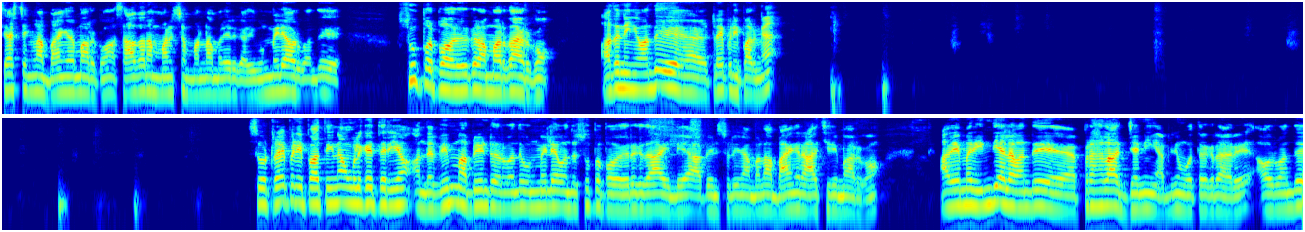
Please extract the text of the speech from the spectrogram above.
சேஷ்டைங்கலாம் பயங்கரமா இருக்கும். சாதாரண மனுஷன் பண்ண மாதிரியே இருக்காது. உண்மையிலேயே அவருக்கு வந்து சூப்பர் பவர் இருக்கிற மாதிரி தான் இருக்கும். அதை நீங்க வந்து ட்ரை பண்ணி பாருங்க. ஸோ ட்ரை பண்ணி பார்த்தீங்கன்னா, உங்களுக்கே தெரியும். அந்த விம் அப்படின்றவர் வந்து உண்மையிலேயே வந்து சூப்பர் பவர் இருக்குதா? இல்லையா? அப்படின்னு சொல்லி நம்மலாம் பயங்கர ஆச்சரியமாக இருக்கும். அதே மாதிரி இந்தியாவில் வந்து பிரஹலாத் ஜனி அப்படின்னு ஒருத்தர் இருக்கிறாரு. அவர் வந்து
